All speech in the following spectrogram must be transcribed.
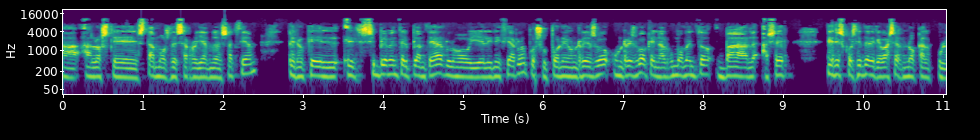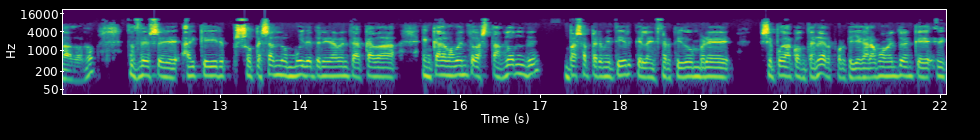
a, los que estamos desarrollando esa acción, pero que simplemente el plantearlo y el iniciarlo, pues supone un riesgo, un riesgo que en algún momento va a ser, eres consciente de que va a ser no calculado, ¿no? Entonces eh, hay que ir sopesando muy detenidamente a cada, en cada momento hasta dónde vas a permitir que la incertidumbre se pueda contener, porque llegará un momento en que,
